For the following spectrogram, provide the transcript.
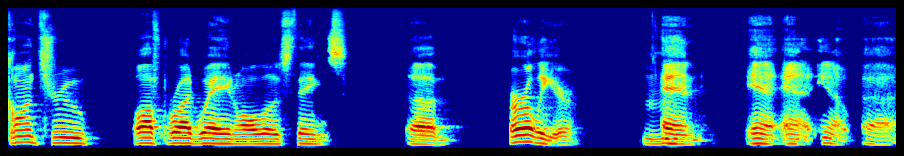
gone through off Broadway and all those things um, earlier, Mhm. and, and and you know uh,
